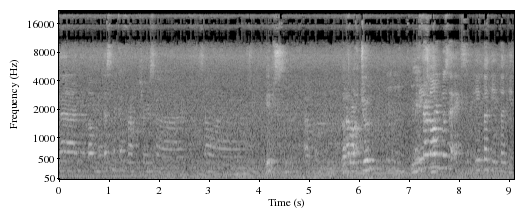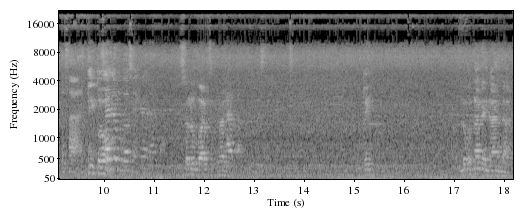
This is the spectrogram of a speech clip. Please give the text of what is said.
na natomba, tapos nagka-fracture sa sa Hips? apo. Na-fracture? Interlock ko sa x-ray. Dito, dito, dito sa... Dito. Sa lumbaw sa Granada. Sa lumbar. sa Granada. Okay. Lukot natin, dahan-dahan.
